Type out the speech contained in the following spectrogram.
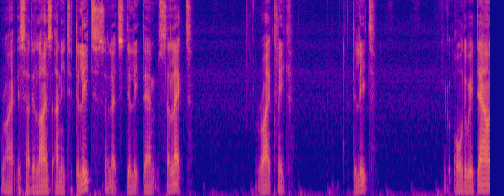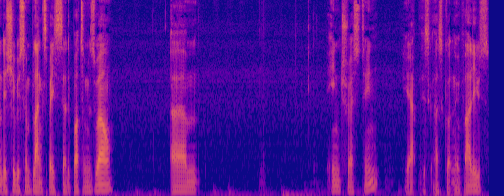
right these are the lines I need to delete. So let's delete them. Select. Right click. Delete go all the way down. There should be some blank spaces at the bottom as well. Um, interesting. Yeah this has got no values.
